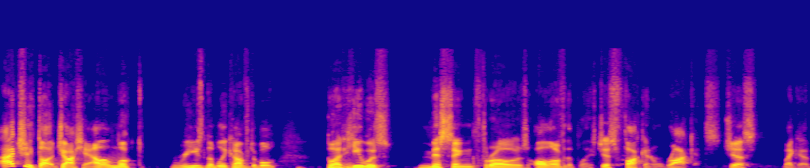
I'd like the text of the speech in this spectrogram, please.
I actually thought Josh Allen looked reasonably comfortable, but he was missing throws all over the place, just fucking rockets, just like a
